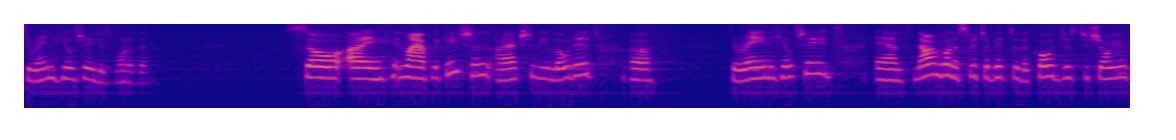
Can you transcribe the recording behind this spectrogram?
terrain hill shade is one of them. So I, in my application, I actually loaded a terrain hill shade, and now I'm going to switch a bit to the code just to show you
